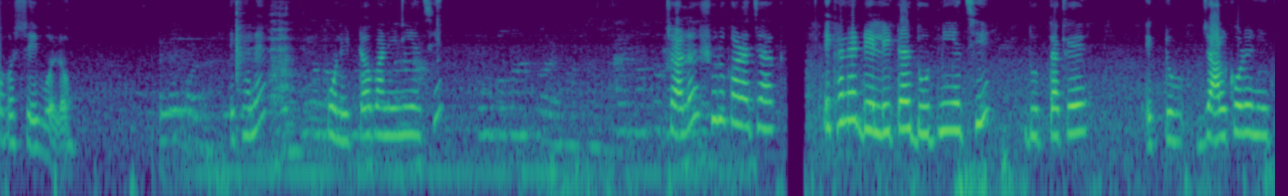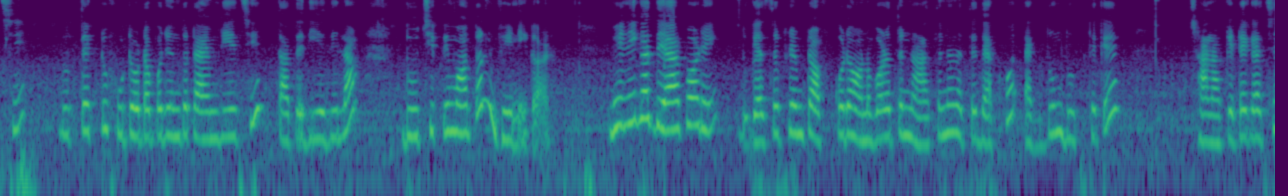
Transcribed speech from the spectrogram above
অবশ্যই বলো। এখানে পনিরটাও বানিয়ে নিয়েছি। চলো শুরু করা যাক। এখানে দেড় লিটার দুধ নিয়েছি। দুধটাকে একটু জাল করে নিচ্ছি। দুধটা একটু ফুটে ওঠা পর্যন্ত টাইম দিয়েছি। তাতে দিয়ে দিলাম দু চিপি মতন ভিনিগার ভিনিগার দেওয়ার পরেই গ্যাসের ফ্লেমটা অফ করে অনবরত নাড়াতে নাড়াতে দেখো একদম দুধ থেকে ছানা কেটে গেছে,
